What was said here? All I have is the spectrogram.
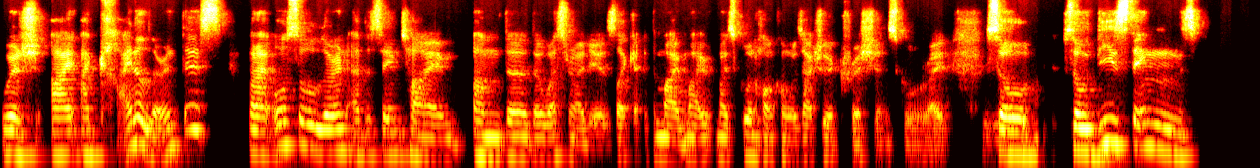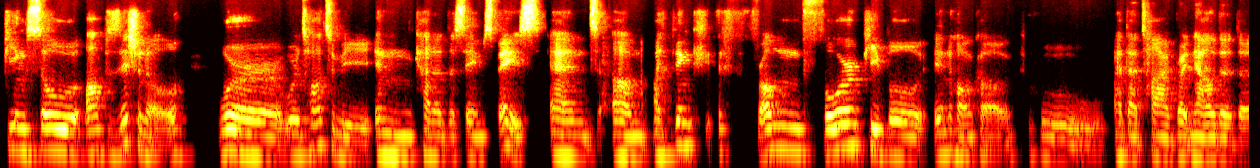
which i i kind of learned this but I also learned at the same time um, the the Western ideas. Like my my my school in Hong Kong was actually a Christian school, right? Mm-hmm. So so these things being so oppositional were were taught to me in kind of the same space and um, i think from four people in hong kong who at that time right now the the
